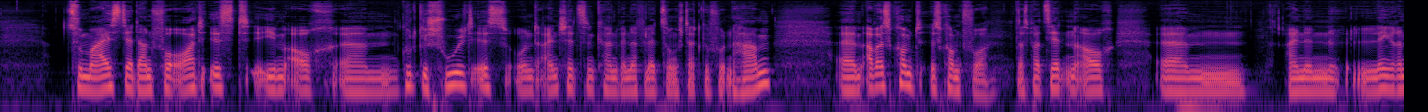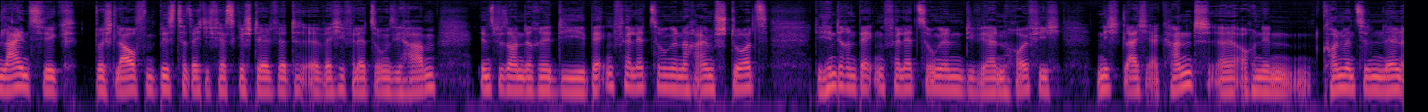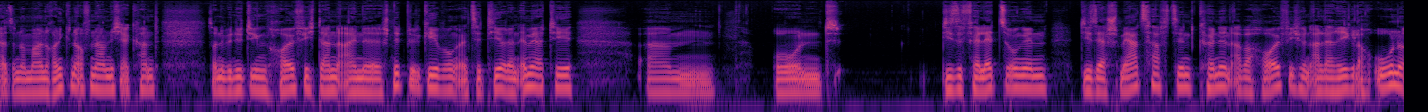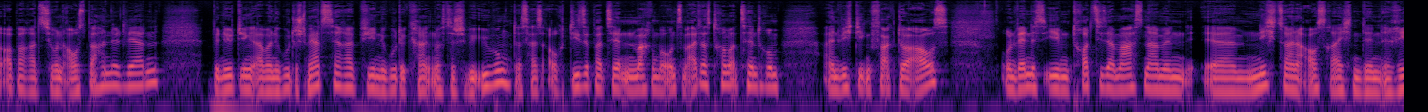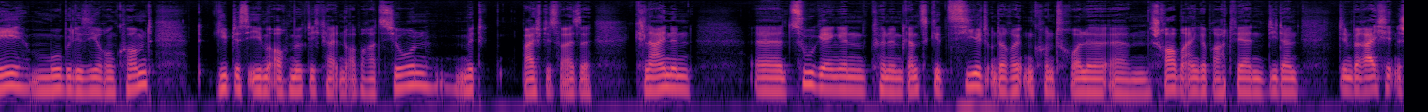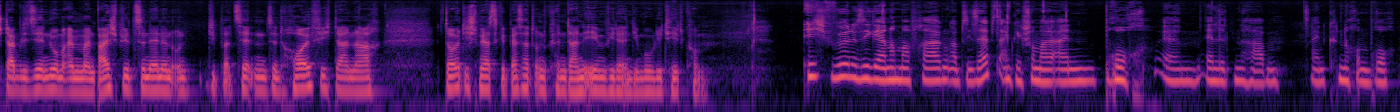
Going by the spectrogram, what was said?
zumeist ja dann vor Ort ist, eben auch ähm, gut geschult ist und einschätzen kann, wenn da Verletzungen stattgefunden haben. Ähm, aber es kommt, es kommt vor, dass Patienten auch ähm, einen längeren Leidensweg durchlaufen, bis tatsächlich festgestellt wird, äh, welche Verletzungen sie haben. Insbesondere die Beckenverletzungen nach einem Sturz, die hinteren Beckenverletzungen, die werden häufig nicht gleich erkannt, äh, auch in den konventionellen, also normalen Röntgenaufnahmen nicht erkannt, sondern benötigen häufig dann eine Schnittbildgebung, ein CT oder ein MRT. Ähm, und diese Verletzungen, die sehr schmerzhaft sind, können aber häufig und aller Regel auch ohne Operation ausbehandelt werden, benötigen aber eine gute Schmerztherapie, eine gute krankengnostische Beübung. Das heißt, auch diese Patienten machen bei uns im Alterstraumazentrum einen wichtigen Faktor aus. Und wenn es eben trotz dieser Maßnahmen äh, nicht zu einer ausreichenden Remobilisierung kommt, gibt es eben auch Möglichkeiten der Operation mit beispielsweise kleinen äh, Zugängen können ganz gezielt unter Röntgenkontrolle ähm, Schrauben eingebracht werden, die dann den Bereich hinten stabilisieren, nur um einmal ein Beispiel zu nennen. Und die Patienten sind häufig danach deutlich schmerzgebessert und können dann eben wieder in die Mobilität kommen. Ich würde Sie gerne noch mal fragen, ob Sie selbst eigentlich schon mal einen Bruch ähm, erlitten haben, einen Knochenbruch.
